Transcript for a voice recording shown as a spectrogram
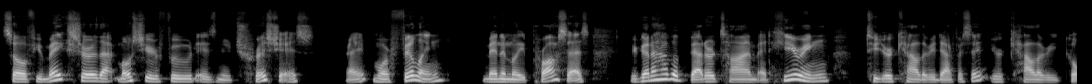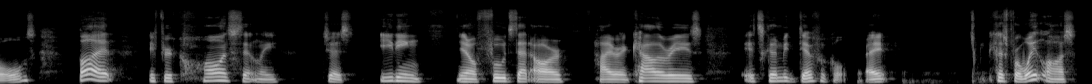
So if you make sure that most of your food is nutritious right more filling minimally processed you're going to have a better time adhering to your calorie deficit your calorie goals. But if you're constantly just eating, you know, foods that are higher in calories, it's going to be difficult, right? Because for weight loss,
